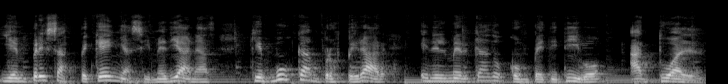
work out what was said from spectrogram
y empresas pequeñas y medianas que buscan prosperar en el mercado competitivo actual.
